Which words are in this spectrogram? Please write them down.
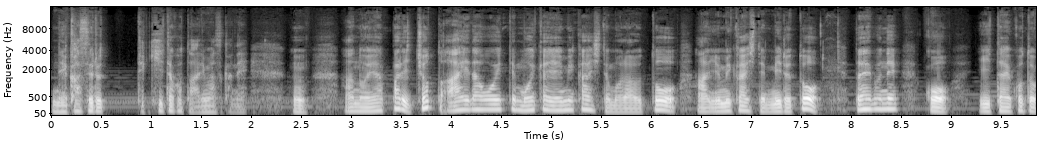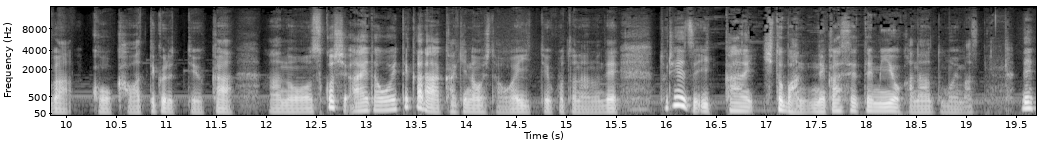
寝かせるって聞いたことありますかねうん。あの、やっぱりちょっと間を置いてもう一回読み返してもらうと、あ読み返してみると、だいぶね、こう、言いたいことがこう変わってくるっていうか、あの、少し間を置いてから書き直した方がいいっていうことなので、とりあえず一回一晩寝かせてみようかなと思います。で、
